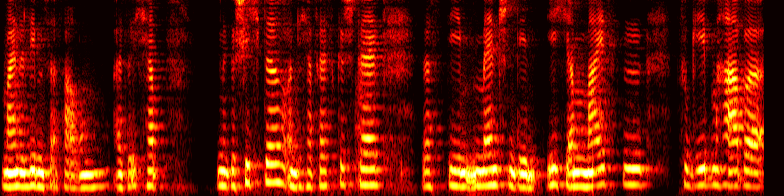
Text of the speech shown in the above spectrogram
meine Lebenserfahrung. Also ich habe eine Geschichte und ich habe festgestellt, dass die Menschen, denen ich am meisten zu geben habe,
